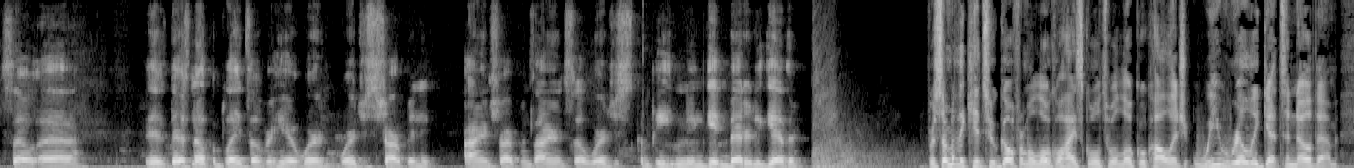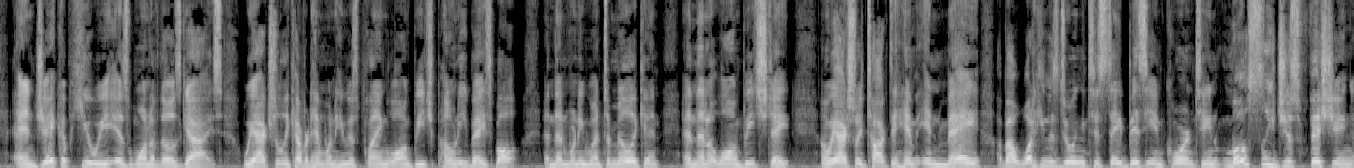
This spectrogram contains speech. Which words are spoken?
So uh, there's, there's no complaints over here. We're we're just sharpening iron sharpens iron. So we're just competing and getting better together. For some of the kids who go from a local high school to a local college, we really get to know them. And Jacob Huey is one of those guys. We actually covered him when he was playing Long Beach Pony Baseball, and then when he went to Millikan, and then at Long Beach State. And we actually talked to him in May about what he was doing to stay busy in quarantine, mostly just fishing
